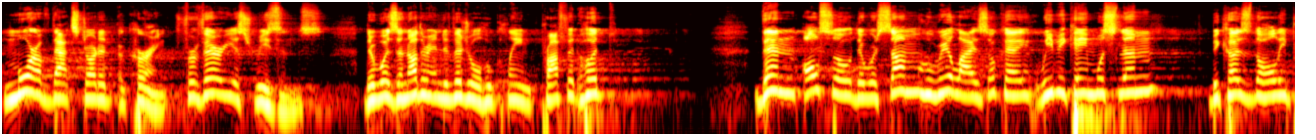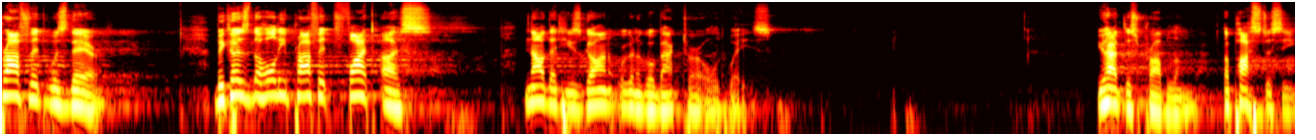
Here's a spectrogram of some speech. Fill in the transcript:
more of that started occurring for various reasons. There was another individual who claimed prophethood. Then also, there were some who realized okay, we became Muslim because the Holy Prophet was there, because the Holy Prophet fought us. Now that he's gone, we're going to go back to our old ways. You had this problem apostasy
